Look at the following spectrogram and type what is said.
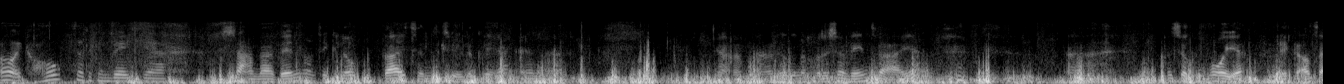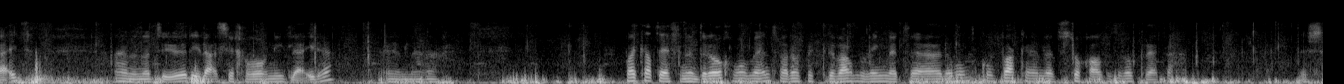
Oh, ik hoop dat ik een beetje staanbaar ben, want ik loop buiten natuurlijk weer. En uh, ja, dan uh, wil er nog wel eens een wind waaien. uh, dat is ook een mooie, ik altijd. Aan de natuur, die laat zich gewoon niet leiden. En, maar ik had even een droog moment waarop ik de wandeling met de hond kon pakken en dat is toch altijd wel prettig. Dus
